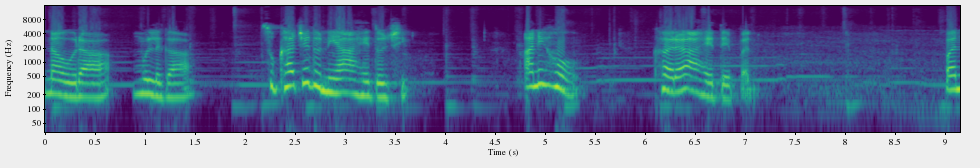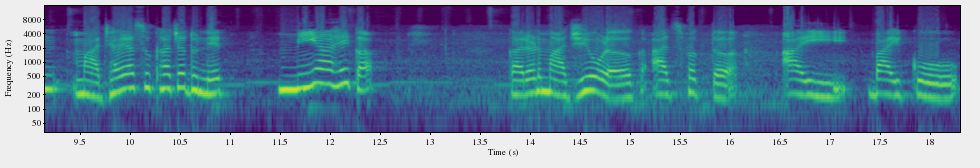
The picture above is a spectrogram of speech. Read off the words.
नवरा मुलगा सुखाची दुनिया आहे तुझी. आणि हो खरं आहे ते पण. पण माझ्या या सुखाच्या दुनियेत मी आहे का? कारण माझी ओळख आज फक्त आई बायको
